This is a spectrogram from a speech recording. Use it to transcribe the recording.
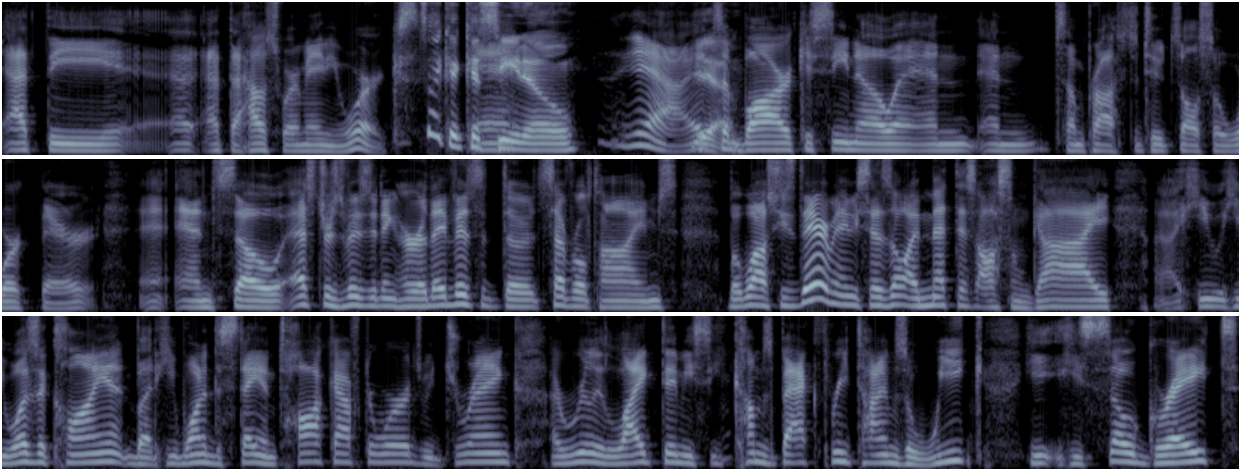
at the at the house where Mayme works. it's like a casino Yeah, it's Yeah. a bar, casino, and and some prostitutes also work there. And so Esther's visiting her. They visit the several times, but while she's there, Mayme says, "Oh, I met this awesome guy. Uh, he he was a client, but he wanted to stay and talk afterwards. We drank. I really liked him. He, he comes back three times a week. He he's so great.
